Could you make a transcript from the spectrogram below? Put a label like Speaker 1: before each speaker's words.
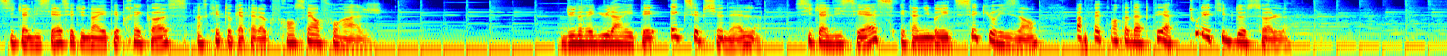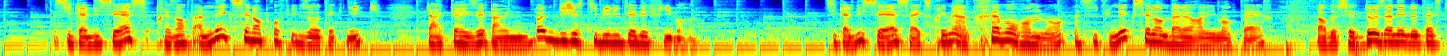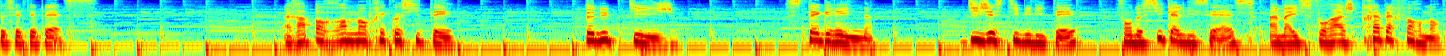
Speaker 1: Cicaldices est une variété précoce inscrite au catalogue français en fourrage. D'une régularité exceptionnelle, Cicaldices est un hybride sécurisant, parfaitement adapté à tous les types de sols. Cicaldices présente un excellent profil zootechnique, caractérisé par une bonne digestibilité des fibres. Cicaldices a exprimé un très bon rendement ainsi qu'une excellente valeur alimentaire lors de ses deux années de test CTPS. Rapport rendement-précocité, tenue de tige, stégrine, digestibilité. Font de Cicaldices un maïs fourrage très performant.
